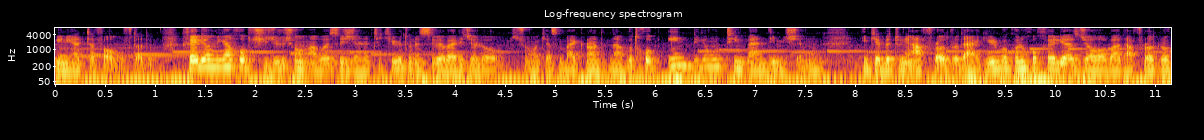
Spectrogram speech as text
این اتفاق افتاده بود. خیلی میگن خب چجوری شما مباحث ژنتیکی رو تونستی ببری جلو؟ شما که اصلا background نبود. خب این دیگه اون تیم بندی میشه. اون اینکه بتونی افراد رو درگیر بکنی. خب خیلی از جاها بعد افراد رو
